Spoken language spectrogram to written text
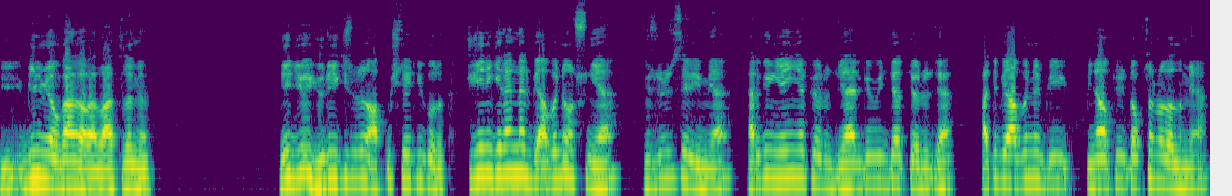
Bilmiyorum kanka vallahi hatırlamıyorum. Ne diyor? Yürü 2 sezon 60 rating olur. Şu yeni gelenler bir abone olsun ya. Gözünüzü seveyim ya. Her gün yayın yapıyoruz ya. Her gün video atıyoruz ya. Hadi bir abone bir 1690 olalım ya.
